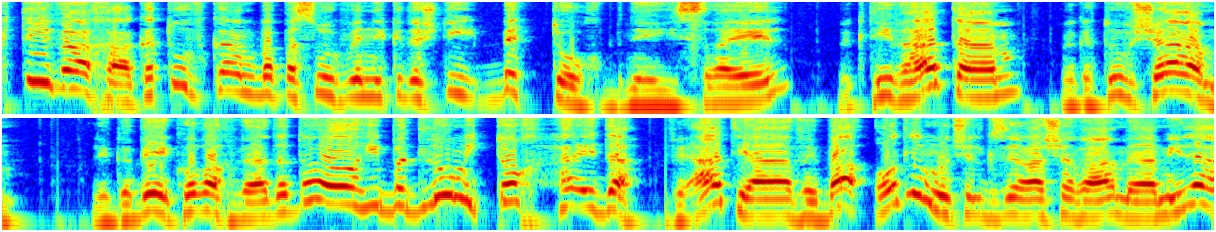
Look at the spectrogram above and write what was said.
כתיב האחר, כתוב כאן בפסוק ונקדשתי בתוך בני ישראל, וכתיב התם, וכתוב שם לגבי קורח ועדתו, היבדלו מתוך העדה. ועתיה, ובא עוד לימוד של גזירה שווה מהמילה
